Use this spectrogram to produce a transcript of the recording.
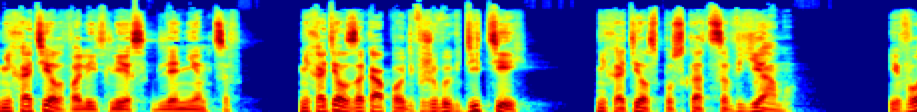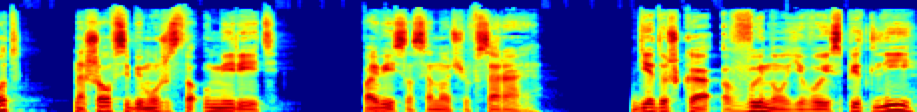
Не хотел валить лес для немцев. Не хотел закапывать в живых детей. Не хотел спускаться в яму. И вот нашел в себе мужество умереть. Повесился ночью в сарае. Дедушка вынул его из петли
